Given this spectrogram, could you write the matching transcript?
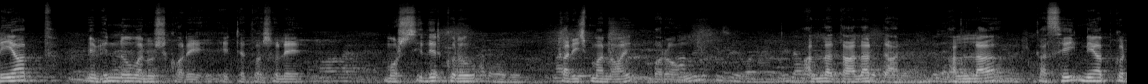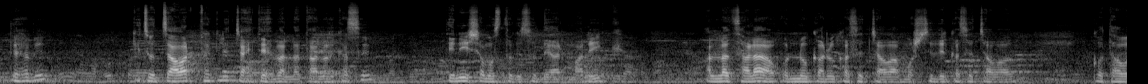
নিয়াত বিভিন্ন মানুষ করে, এটা তো আসলে মসজিদের কোনো কারিশমা নয়, বরং আল্লাহ তালার দান। আল্লাহ কাছেই নিয়াত করতে হবে, কিছু চাওয়ার থাকলে চাইতে হবে আল্লাহ তালার কাছে। তিনি সমস্ত কিছু দেওয়ার মালিক। আল্লাহ ছাড়া অন্য কারও কাছে চাওয়া, মসজিদের কাছে চাওয়া কোথাও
